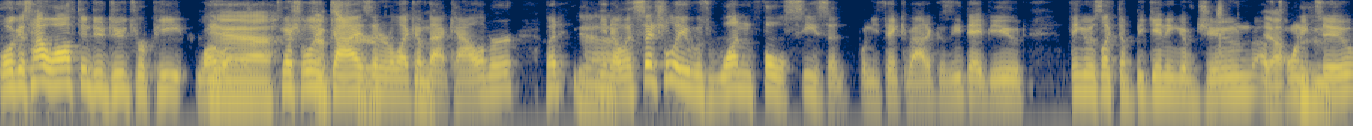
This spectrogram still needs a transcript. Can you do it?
Well, because how often do dudes repeat lower? Yeah, especially guys true. that are like of hmm. that caliber. But yeah. you know, essentially, it was one full season when you think about it, because he debuted. I think it was like the beginning of June of yep. 22, mm-hmm.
